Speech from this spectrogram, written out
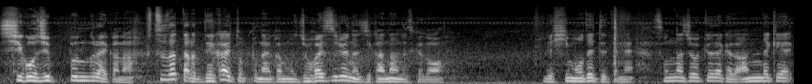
4 5 0分ぐらいかな。普通だったらでかいトップなんかもう除外するような時間なんですけど。で日も出ててね。そんな状況だけどあんだけ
